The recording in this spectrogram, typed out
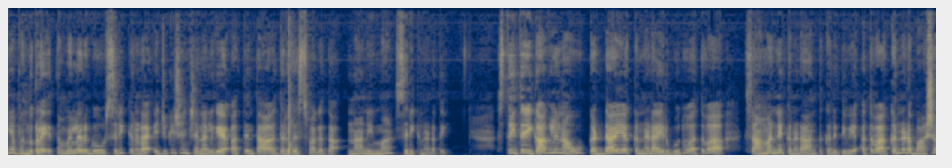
ಆತ್ಮೀಯ ಬಂಧುಗಳೇ, ತಮ್ಮೆಲ್ಲರಿಗೂ ಸಿರಿ ಕನ್ನಡ ಎಜುಕೇಶನ್ ಚಾನಲ್ಗೆ ಅತ್ಯಂತ ಆದರದ ಸ್ವಾಗತ. ನಾನು ನಿಮ್ಮ ಸಿರಿ ಕನ್ನಡತಿ ಸ್ನೇಹಿತರೆ, ಈಗಾಗಲೇ ನಾವು ಕಡ್ಡಾಯ ಕನ್ನಡ ಇರ್ಬೋದು ಅಥವಾ ಸಾಮಾನ್ಯ ಕನ್ನಡ ಅಂತ ಕರಿತೀವಿ ಅಥವಾ ಕನ್ನಡ ಭಾಷಾ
